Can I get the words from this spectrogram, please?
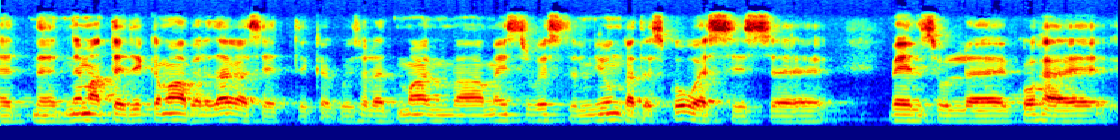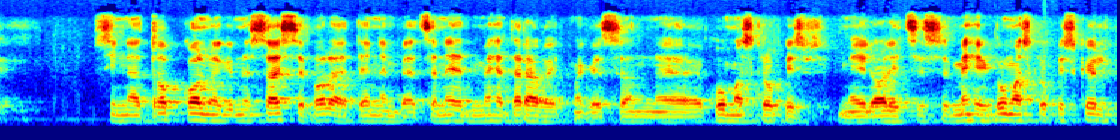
et need, nemad teed ikka maa peale tagasi, et ikka, kui sa oled maailmameistrivõistlustel jungades kuues, siis veel sul kohe sinna top kolmekümnesse asja pole, et ennem pead sa need mehed ära võitma, kes on eh, kuumas grupis. meil olid siis mehi kuumas grupis küll.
